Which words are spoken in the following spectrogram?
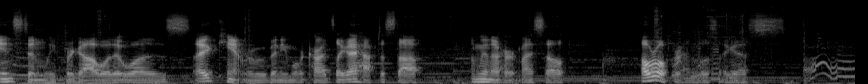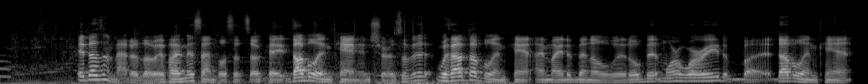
instantly forgot what it was. I can't remove any more cards, like I have to stop. I'm gonna hurt myself. I'll roll for Endless, I guess. It doesn't matter though, if I miss Endless, it's okay. Double Incant ensures of it. Without Double Incant, I might have been a little bit more worried, but Double Incant,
